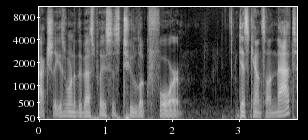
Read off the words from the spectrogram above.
actually is one of the best places to look for discounts on that.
